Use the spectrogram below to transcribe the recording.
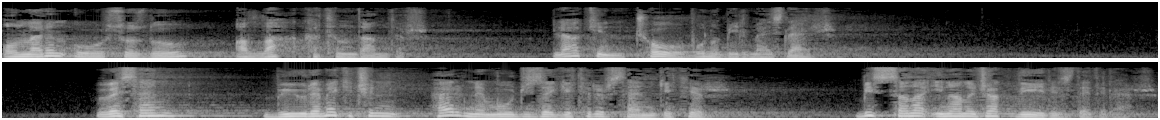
Onların uğursuzluğu Allah katındandır. Lakin çoğu bunu bilmezler. Ve sen büyülemek için her ne mucize getirirsen getir. Biz sana inanacak değiliz dediler.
